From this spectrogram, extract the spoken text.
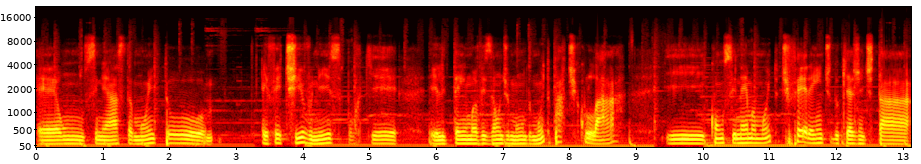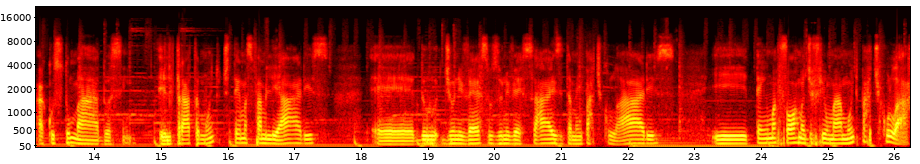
é um cineasta muito efetivo nisso, porque ele tem uma visão de mundo muito particular e com um cinema muito diferente do que a gente está acostumado assim. Ele trata muito de temas familiares, é, do, de universos universais e também particulares. E tem uma forma de filmar muito particular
